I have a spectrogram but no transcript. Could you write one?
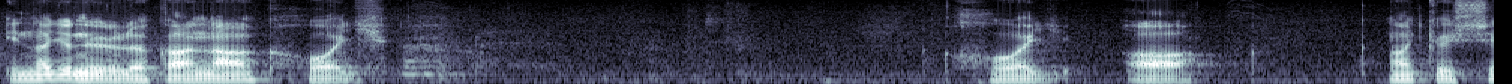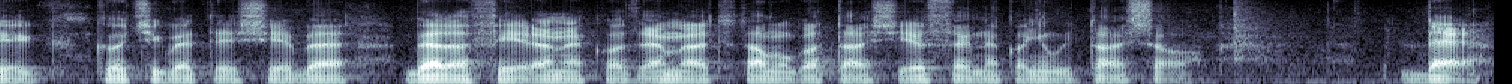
Én nagyon örülök annak, hogy, hogy a nagyközség költségvetésébe belefér ennek az emelt támogatási összegnek a nyújtása. De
